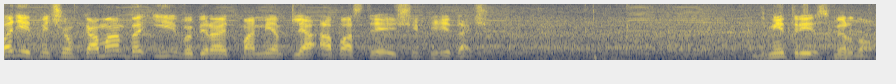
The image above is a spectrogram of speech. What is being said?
Владеет мячом команда и выбирает момент для обостряющей передачи. Дмитрий Смирнов.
